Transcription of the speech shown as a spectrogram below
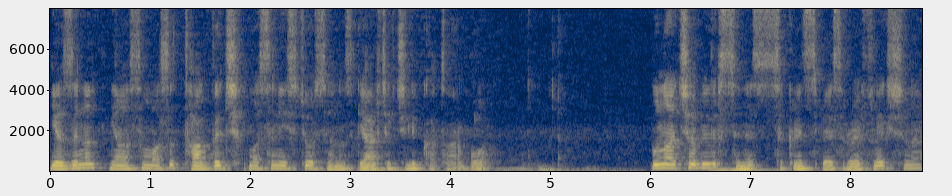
Yazının yansıması tag'da çıkmasını istiyorsanız gerçekçilik katar bu. Bunu açabilirsiniz. Screen Space Reflection'ı.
